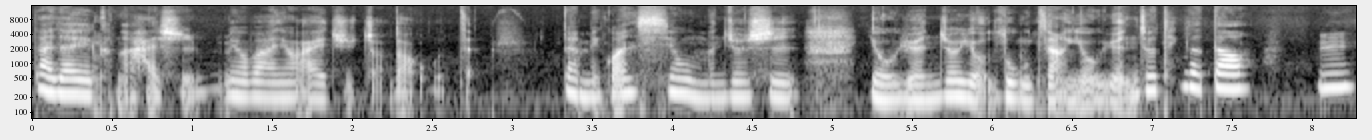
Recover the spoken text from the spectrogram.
大家也可能还是没有办法用 IG 找到我在，但没关系，我们就是有缘就有路，这样有缘就听得到。嗯，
